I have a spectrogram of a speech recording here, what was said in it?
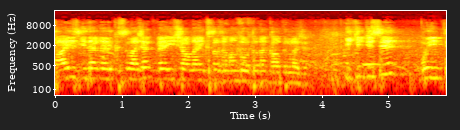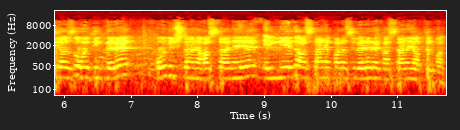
Faiz giderleri kısılacak ve inşallah en kısa zamanda ortadan kaldırılacak. İkincisi bu imtiyazlı holdinglere 13 tane hastaneye 57 hastane parası vererek hastane yaptırmak.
